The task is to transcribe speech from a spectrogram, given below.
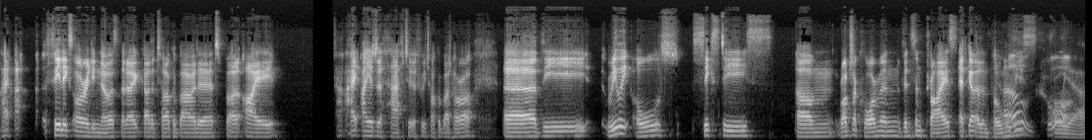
I, I, Felix already knows that I got to talk about it, but I, I, I just have to if we talk about horror. Uh, the really old '60s um, Roger Corman, Vincent Price, Edgar Allan Poe movies. Oh, cool. Oh yeah.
